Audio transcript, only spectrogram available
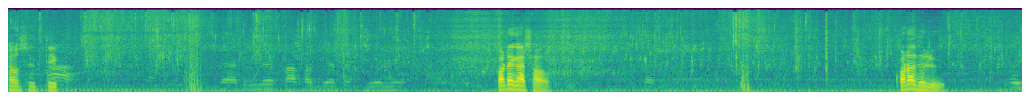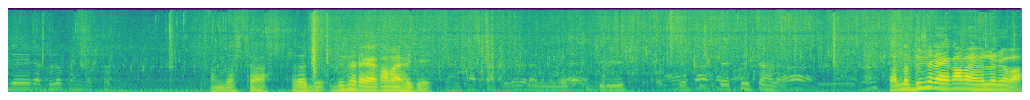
সচুক্তি কটে গা সব কটা ধুলু? পঞ্চাশটা। দুশো টাকা কামাই হয়েছে। তাহলে দুশো টাকা কামাই হলো রে বা।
